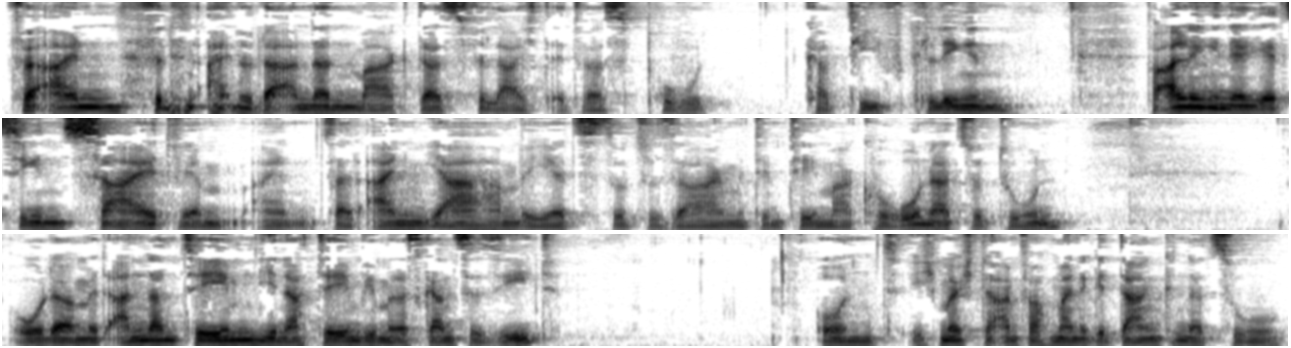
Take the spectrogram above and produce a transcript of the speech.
Für einen, für den einen oder anderen mag das vielleicht etwas provokativ klingen. Vor allen Dingen in der jetzigen Zeit, wir haben ein, seit einem Jahr haben wir jetzt sozusagen mit dem Thema Corona zu tun oder mit anderen Themen, je nachdem, wie man das Ganze sieht. Und ich möchte einfach meine Gedanken dazu,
